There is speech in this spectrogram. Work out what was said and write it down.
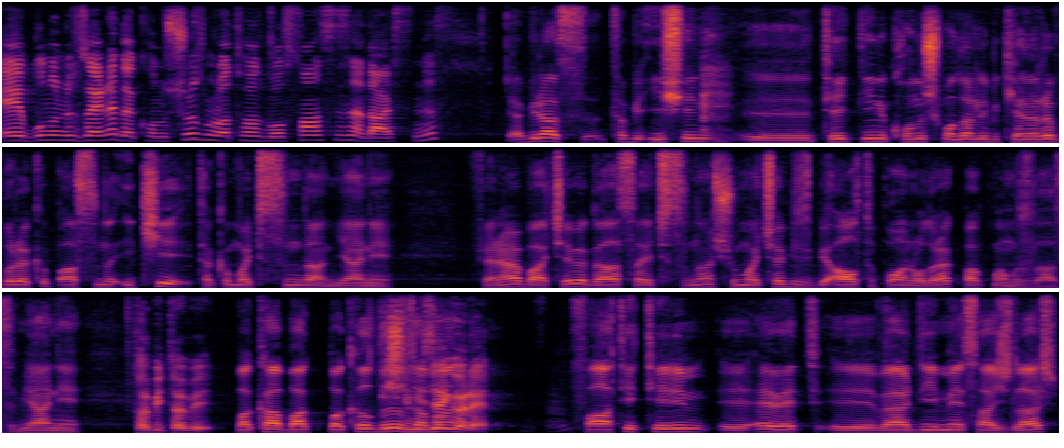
E, bunun üzerine de konuşuruz. Murat Özbostan siz ne dersiniz? Ya biraz tabii işin e, tekniğini konuşmalarını bir kenara bırakıp aslında iki takım açısından yani Fenerbahçe ve Galatasaray açısından şu maça biz bir 6 puan olarak bakmamız lazım. Yani Tabii tabii. baka bak bakıldığı İşimize zaman göre. Fatih Terim e, evet e, verdiği mesajlar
